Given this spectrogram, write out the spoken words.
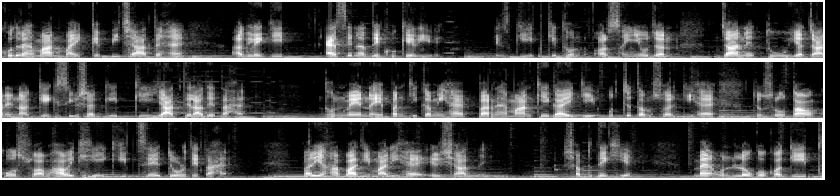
खुद रहमान माइक के पीछे आते हैं अगले गीत, ऐसे न देखो के लिए। इस गीत की धुन और संयोजन, जाने तू या जाने ना के शीर्षक गीत की याद दिला देता है। धुन में नएपन की कमी है, पर रहमान की गायकी उच्चतम स्वर की है, जो श्रोताओं को स्वाभाविक ही गीत से जोड़ देता है। पर यहाँ बाजी मारी है इरशाद ने। शब्द देखिए। मैं उन लोगों का गीत,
